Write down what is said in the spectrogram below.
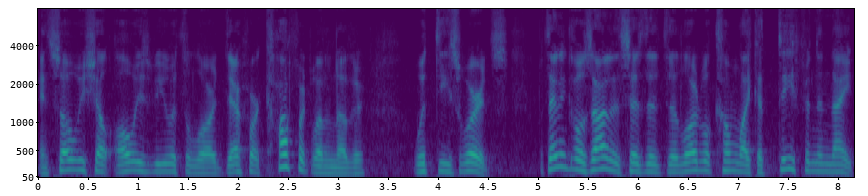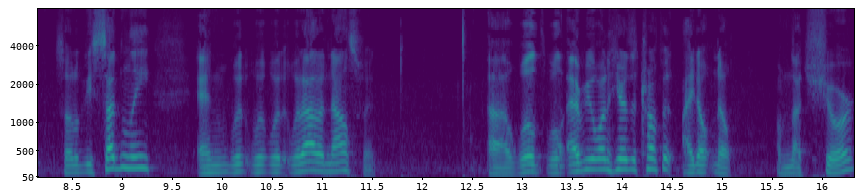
and so we shall always be with the Lord. Therefore, comfort one another with these words. But then it goes on and says that the Lord will come like a thief in the night. So it'll be suddenly and w- w- without announcement. Uh, will will everyone hear the trumpet? I don't know. I'm not sure.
